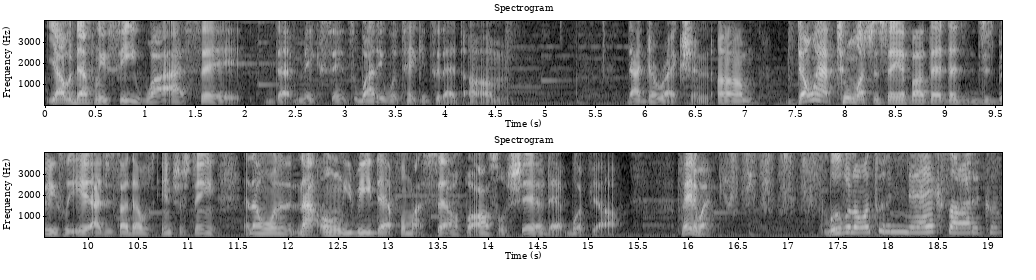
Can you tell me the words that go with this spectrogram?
y'all would definitely see why I said that makes sense. Why they would take it to that um that direction. Um, don't have too much to say about that. That's just basically it. I just thought that was interesting, and I wanted to not only read that for myself, but also share that with y'all. But anyway, moving on to the next article.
